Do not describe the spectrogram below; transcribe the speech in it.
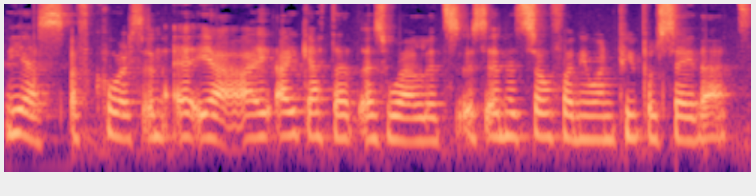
Yes, of course, and uh, yeah, I, I get that as well. It's, it's, and it's so funny when people say that.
